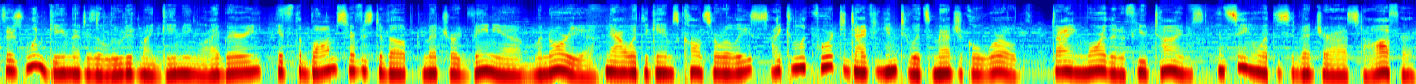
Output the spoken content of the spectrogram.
If there's one game that has eluded my gaming library, it's the Bombservice developed Metroidvania Minoria. Now with the game's console release, I can look forward to diving into its magical world, dying more than a few times, and seeing what this adventure has to offer.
